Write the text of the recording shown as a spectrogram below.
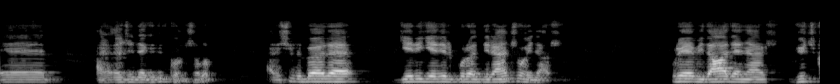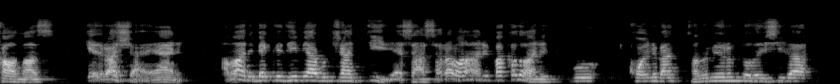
Ee, hani önce negatif konuşalım. Hani şimdi böyle geri gelir bura direnç oynar. Buraya bir daha dener. Güç kalmaz. Gelir aşağıya yani. Ama hani beklediğim yer bu trend değil esasen ama hani bakalım hani bu coin'i ben tanımıyorum dolayısıyla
